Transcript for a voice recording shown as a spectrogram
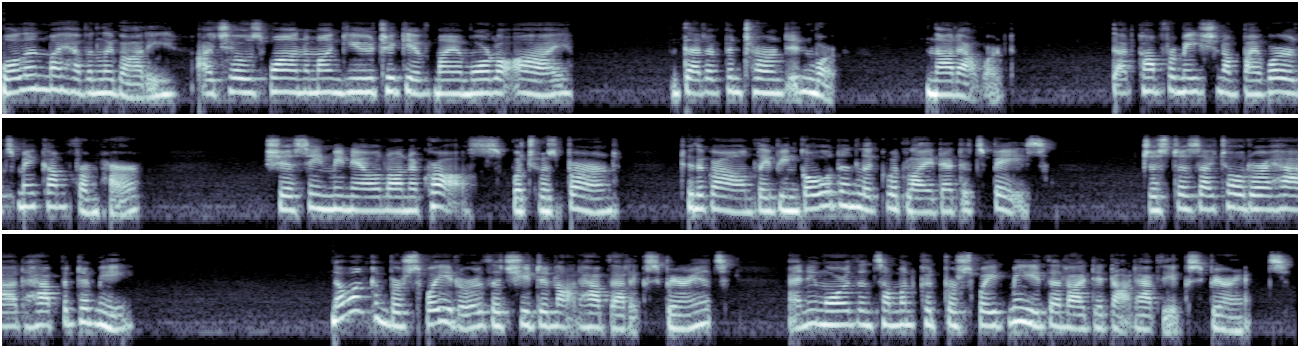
While in my heavenly body, I chose one among you to give my immortal eye that have been turned inward, not outward. That confirmation of my words may come from her. She has seen me nailed on a cross, which was burned to the ground, leaving golden liquid light at its base, just as I told her had happened to me. No one can persuade her that she did not have that experience, any more than someone could persuade me that I did not have the experience.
